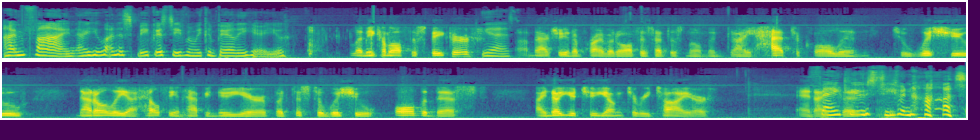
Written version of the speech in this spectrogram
I'm fine. Are you on a speaker, Stephen? We can barely hear you. Let me come off the speaker. Yes. I'm actually in a private office at this moment. I had to call in to wish you not only a healthy and happy new year, but just to wish you all the best. I know you're too young to retire. And Thank I said, you, Stephen Haas.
